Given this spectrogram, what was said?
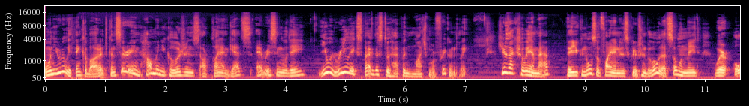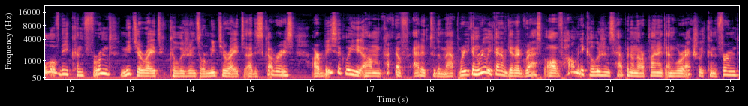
But when you really think about it, considering how many collisions our planet gets every single day, you would really expect this to happen much more frequently. Here's actually a map that you can also find in the description below that someone made where all of the confirmed meteorite collisions or meteorite uh, discoveries are basically um, kind of added to the map where you can really kind of get a grasp of how many collisions happen on our planet and were actually confirmed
